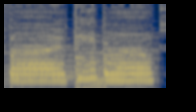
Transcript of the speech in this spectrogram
for people.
